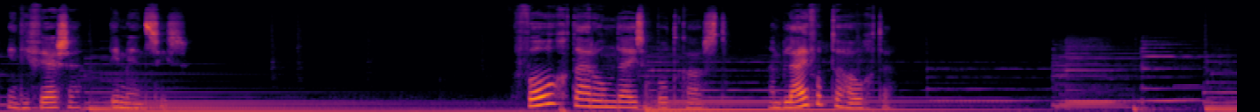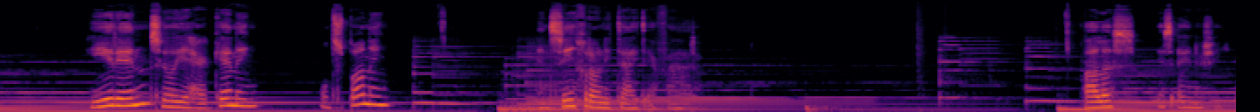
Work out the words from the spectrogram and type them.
in diverse dimensies. Volg daarom deze podcast en blijf op de hoogte. Hierin zul je herkenning, ontspanning en synchroniteit ervaren. Alles is energie.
